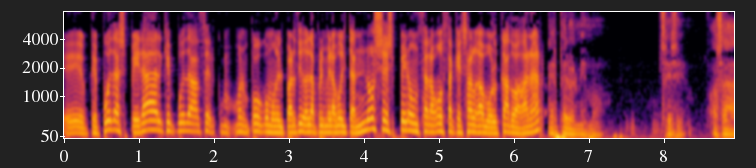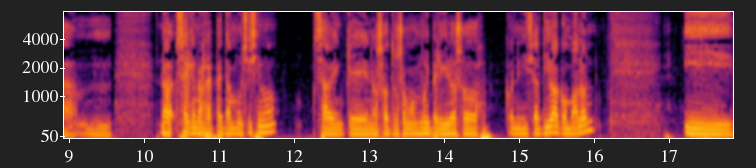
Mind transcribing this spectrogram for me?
Eh, que pueda esperar, que pueda hacer, bueno, un poco como en el partido de la primera vuelta. ¿No se espera un Zaragoza que salga volcado a ganar? Espero el mismo. Sí, sí. O sea, mm, no, sé que nos respetan muchísimo, saben que nosotros somos muy peligrosos con iniciativa, con balón, y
